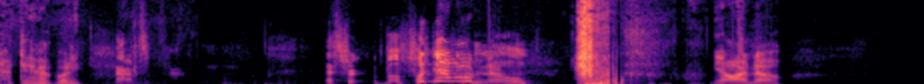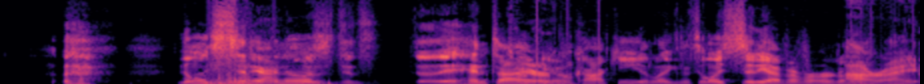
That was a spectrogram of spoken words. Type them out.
God damn it, buddy. that's That's. But funny, I don't know. Yeah, I know. The only city I know is, is uh, hentai Tokyo? or Bukaki. Like that's the only city I've ever heard of. All right.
